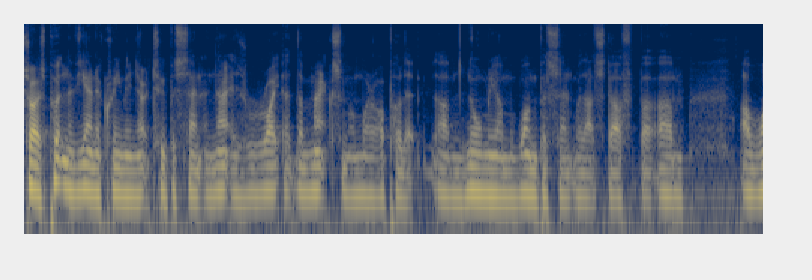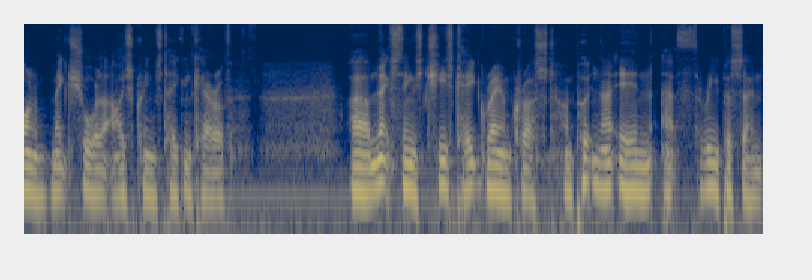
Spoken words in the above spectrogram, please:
so I was putting the Vienna cream in there at 2%, and that is right at the maximum where I'll put it. Um, normally I'm 1% with that stuff, but um, I want to make sure that ice cream's taken care of. Um, next thing is cheesecake graham crust. I'm putting that in at 3%.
